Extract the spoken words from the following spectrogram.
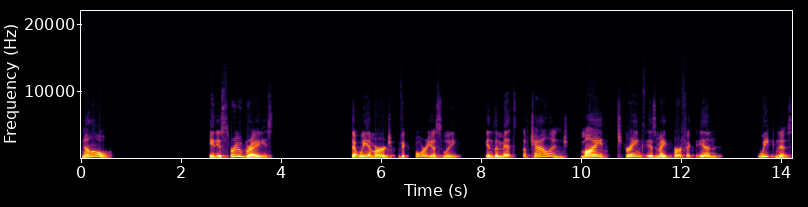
No. It is through grace that we emerge victoriously in the midst of challenge. My strength is made perfect in weakness.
